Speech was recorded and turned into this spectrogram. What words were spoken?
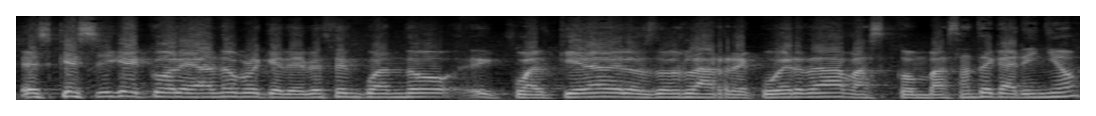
Es que sigue coleando porque de vez en cuando eh, cualquiera de los dos la recuerda con bastante cariño.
